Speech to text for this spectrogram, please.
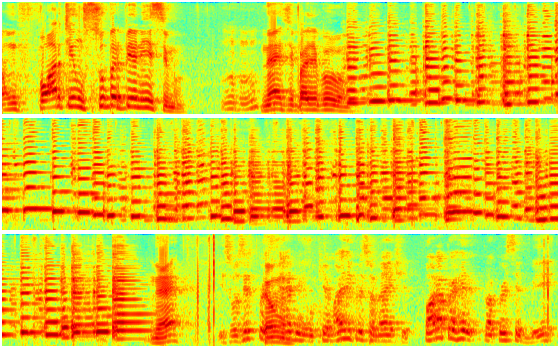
É, é um forte e um super pianíssimo. Né? Tipo, tipo... Né? E se vocês Então- percebem, o que é mais impressionante, para para perceber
